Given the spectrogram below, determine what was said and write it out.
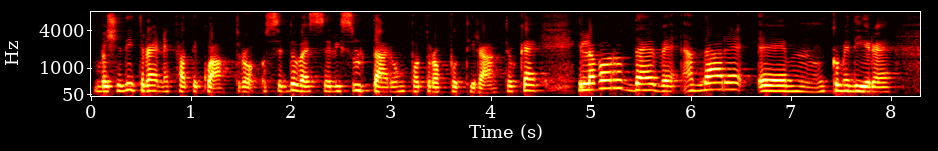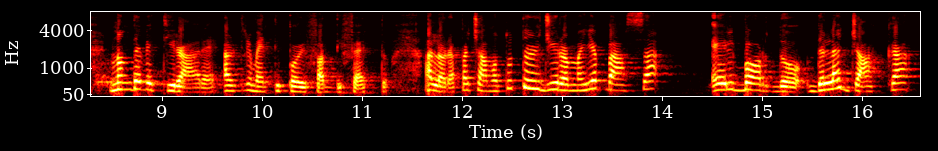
invece di 3 ne fate 4 se dovesse risultare un po troppo tirante ok? Il lavoro deve andare ehm, come dire non deve tirare altrimenti poi fa difetto. Allora facciamo tutto il giro a maglia bassa e il bordo della giacca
